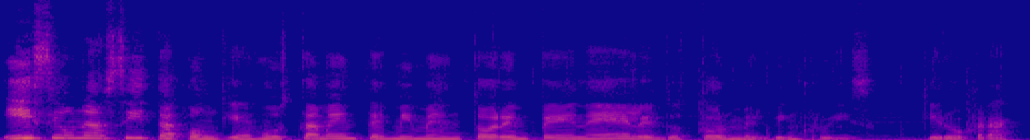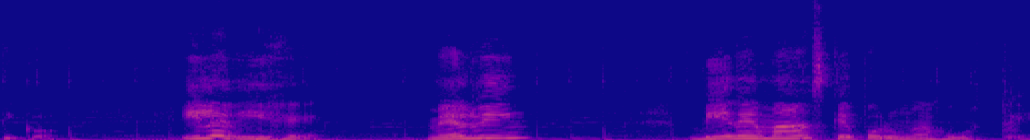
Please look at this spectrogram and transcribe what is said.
hice una cita con quien justamente es mi mentor en PNL, el doctor Melvin Ruiz, quiropráctico. Y le dije, Melvin, vine más que por un ajuste.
